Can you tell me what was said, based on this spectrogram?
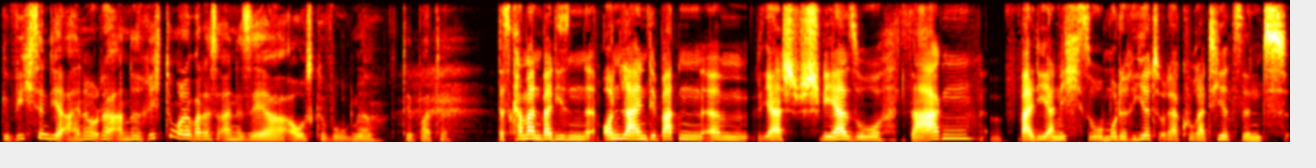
Gewicht in die eine oder andere Richtung oder war das eine sehr ausgewogene Debatte? Das kann man bei diesen Online-Debatten ähm, ja schwer so sagen, weil die ja nicht so moderiert oder kuratiert sind.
